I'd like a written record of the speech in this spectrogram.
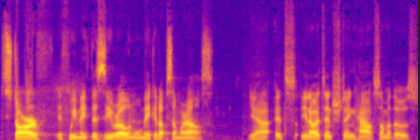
starve if we make this zero, and we'll make it up somewhere else. Yeah, it's you know it's interesting how some of those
